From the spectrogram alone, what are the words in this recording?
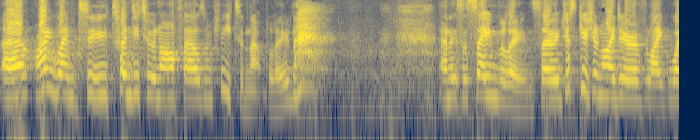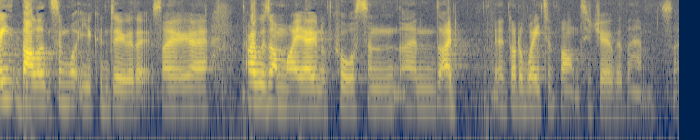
Uh, I went to 22,500 feet in that balloon. and it's the same balloon. So it just gives you an idea of like weight balance and what you can do with it. So uh, I was on my own, of course, and, and I'd got a weight advantage over them. So.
